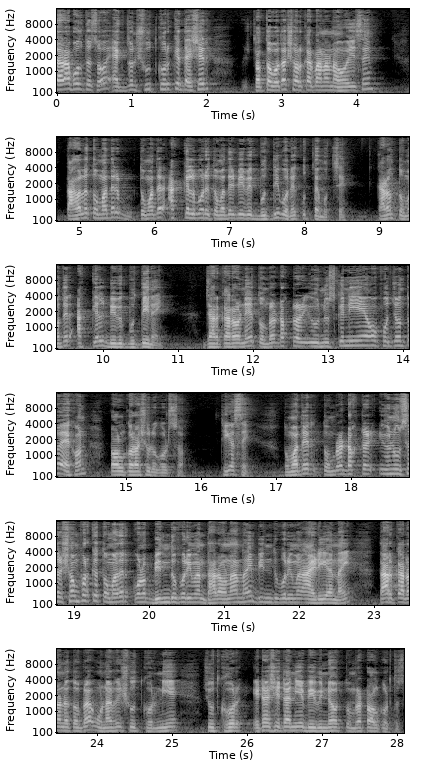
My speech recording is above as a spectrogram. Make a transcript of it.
যারা বলতেছো একজন সুদখোরকে দেশের তত্ত্বাবধায়ক সরকার বানানো হয়েছে, তাহলে তোমাদের তোমাদের আক্কেল বলে তোমাদের বিবেক বুদ্ধি ভরে কুত্তে মুচ্ছে কারণ তোমাদের আক্কেল বিবেক বুদ্ধি নাই। যার কারণে তোমরা ডক্টর ইউনুসকে নিয়েও পর্যন্ত এখন টল করা শুরু করছ। ঠিক আছে? তোমাদের, তোমরা ডক্টর ইউনুসের সম্পর্কে তোমাদের কোনো বিন্দু পরিমাণ ধারণা নাই, বিন্দু পরিমাণ আইডিয়া নাই। তার কারণে তোমরা ওনাকে সুদখোর নিয়ে সুদখোর, এটা সেটা নিয়ে বিভিন্ন তোমরা টল করতেছ।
